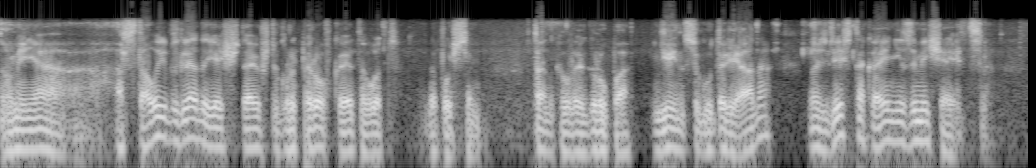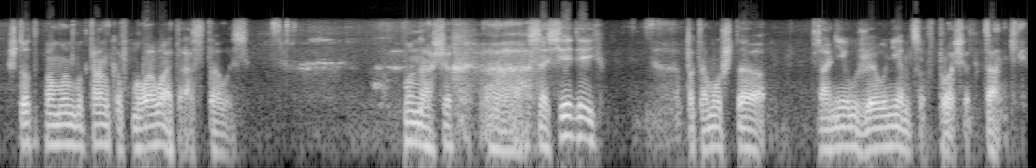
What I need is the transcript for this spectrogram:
У меня осталые взгляды. Я считаю, что группировка – это вот, допустим, танковая группа Гейнса Гутариана. Но здесь такая не замечается. Что-то, по-моему, танков маловато осталось у наших э, соседей потому что они уже у немцев просят танки.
